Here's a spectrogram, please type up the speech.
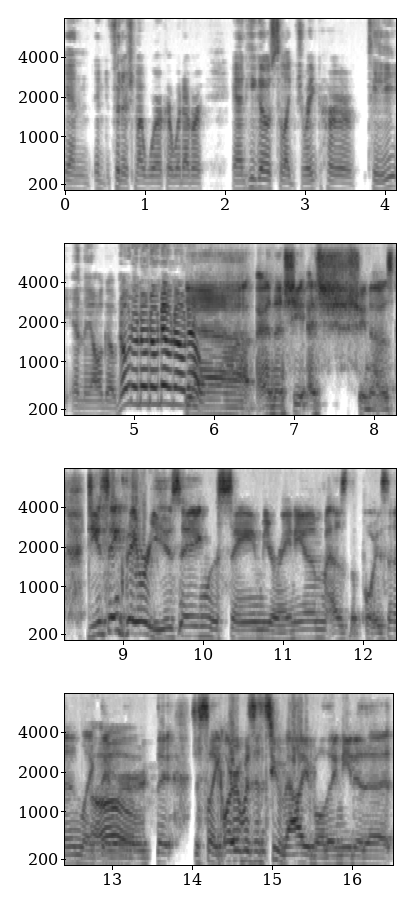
and, and finish my work or whatever. And he goes to like drink her tea, and they all go, no, no, no, no, no, no, no. Yeah, and then she she knows. Do you think they were using the same uranium as the poison? Like they were Oh. they, just like, or was it too valuable? They needed it,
